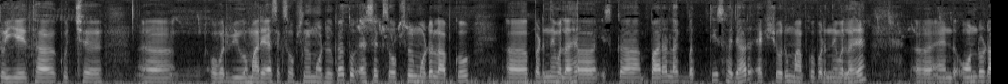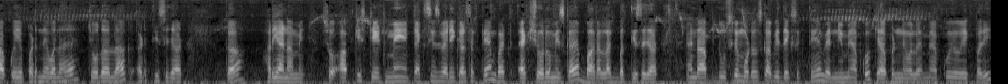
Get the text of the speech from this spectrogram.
तो ये था कुछ ओवरव्यू हमारे एस एक्स ऑप्शनल मॉडल का। तो एस एक्स ऑप्शनल मॉडल आपको आ, पड़ने वाला है। आ, इसका बारह लाख बत्तीस हज़ार एक्स शोरूम आपको पड़ने वाला है। एंड ऑन रोड आपको ये पड़ने वाला है चौदह लाख अड़तीस हज़ार का। हरियाणा में। सो so, आपकी स्टेट में टैक्सीज वेरी कर सकते हैं बट एक्स शोरूम इसका है बारह लाख बत्तीस हज़ार। एंड आप दूसरे मॉडल्स का भी देख सकते हैं वेन्यू में आपको क्या पड़ने वाला है। मैं आपको एक बार ही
